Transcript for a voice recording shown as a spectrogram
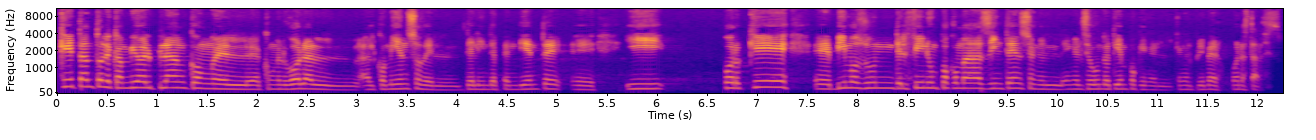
¿Qué tanto le cambió el plan con el, con el gol al, al comienzo del, del Independiente? Eh, ¿Y por qué eh, vimos un Delfín un poco más intenso en el, en el segundo tiempo que en el, que en el primero? Buenas tardes.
